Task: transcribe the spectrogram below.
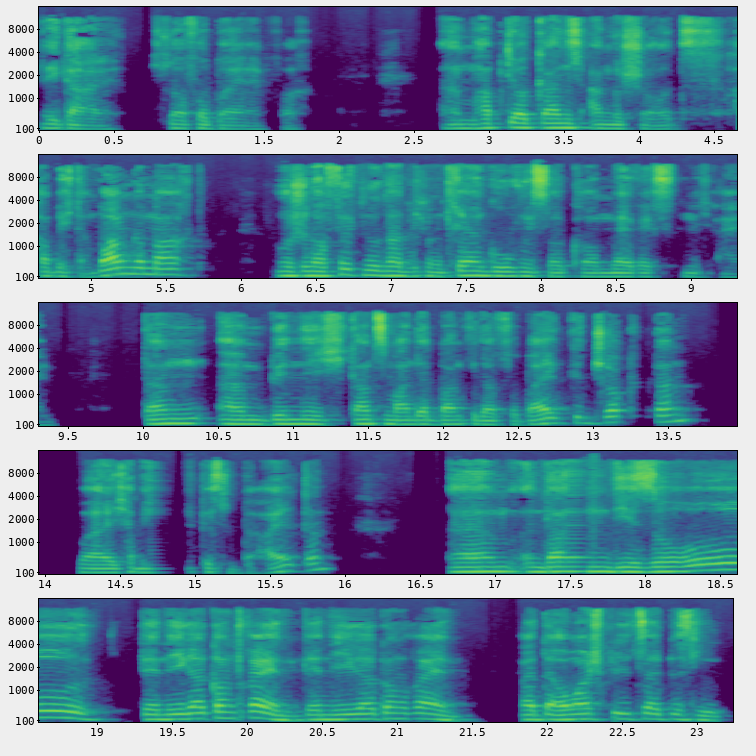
egal, ich laufe vorbei einfach. Ähm, habt ihr auch gar nicht angeschaut. Habe ich dann warm gemacht und schon nach fünf Minuten hat mich mein Trainer gerufen, ich soll kommen, mehr wechselt nicht ein. Dann ähm, bin ich ganz normal an der Bank wieder vorbeigejoggt dann, weil ich habe mich ein bisschen beeilt dann. Ähm, und dann die so, oh, der Neger kommt rein, der Neger kommt rein. Hat auch mal Spielzeit ein bisschen.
